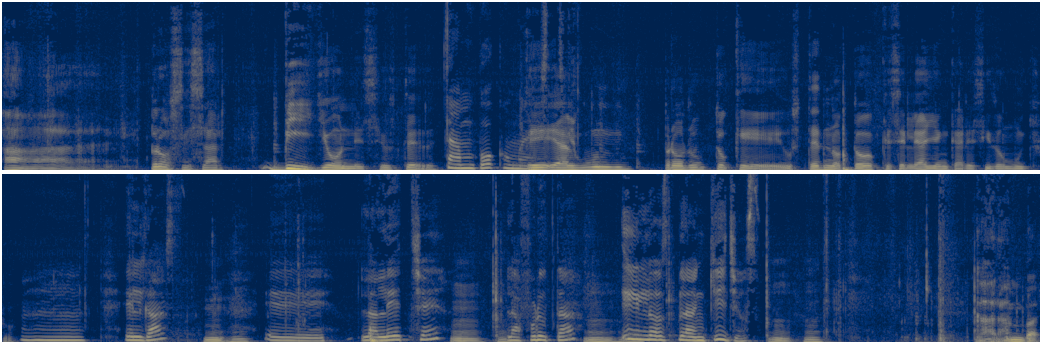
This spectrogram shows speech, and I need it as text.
a procesar billones. ¿Usted? Tampoco, maestro. Eh, ¿Algún producto que usted notó que se le haya encarecido mucho? Mm, el gas la leche, la fruta y los blanquillos. Caramba,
